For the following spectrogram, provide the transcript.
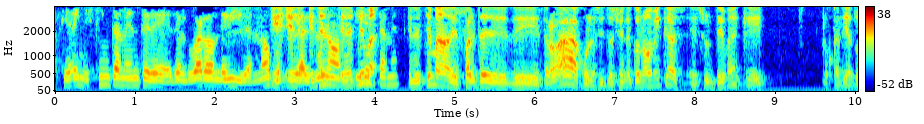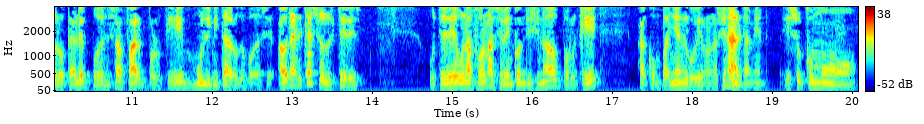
sociedad indistintamente del lugar donde viven, ¿no? Porque en, el, tema, en el tema de falta de, de trabajo, la situación económica, es un tema que los candidatos locales pueden zafar porque es muy limitado lo que puede hacer. Ahora, en el caso de ustedes, ustedes de alguna forma se ven condicionados porque acompañan el gobierno nacional también. ¿Eso cómo,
